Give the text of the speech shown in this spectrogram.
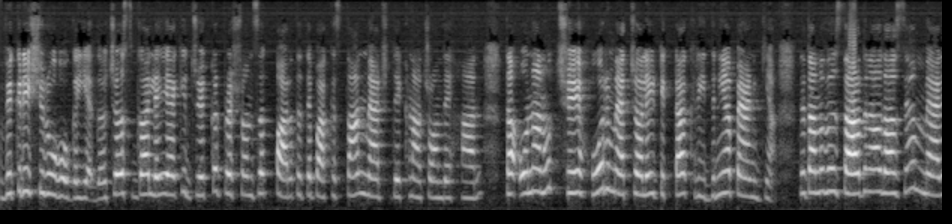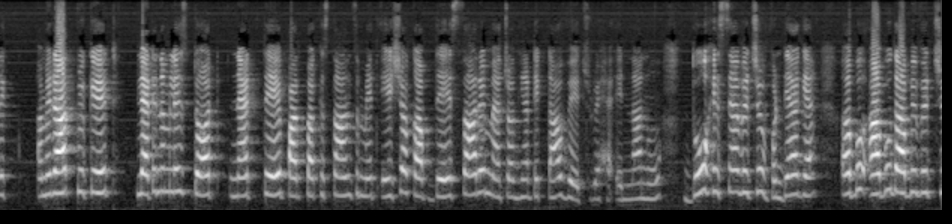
ਵਿਕਰੀ ਸ਼ੁਰੂ ਹੋ ਗਈ ਹੈ। ਦਿਲਚਸਪ ਗੱਲ ਇਹ ਹੈ ਕਿ ਜੇਕਰ ਪ੍ਰਸ਼ੰਸਕ ਭਾਰਤ ਅਤੇ ਪਾਕਿਸਤਾਨ ਮੈਚ ਦੇਖਣਾ ਚਾਹੁੰਦੇ ਹਨ, ਤਾਂ ਉਹਨਾਂ ਨੂੰ 6 ਹੋਰ ਮੈਚਾਂ ਲਈ ਟਿਕਟਾਂ ਖਰੀਦਣੀਆਂ ਪੈਣਗੀਆਂ। ਤੇ ਤੁਹਾਨੂੰ ਵਿਸਤਾਰ ਦੇ ਨਾਲ ਦੱਸਦੇ ਹਾਂ, ਅਮਰੀਕ ਅਮੀਰਾਤ ਕ੍ਰਿਕਟ platinumlist.net ਤੇ ਭਾਰਤ ਪਾਕਿਸਤਾਨ ਸਮੇਤ ਏਸ਼ੀਆ ਕੱਪ ਦੇ ਸਾਰੇ ਮੈਚਾਂ ਦੀਆਂ ਟਿਕਟਾਂ ਵੇਚ ਰਿਹਾ ਹੈ। ਇਹਨਾਂ ਨੂੰ ਦੋ ਹਿੱਸਿਆਂ ਵਿੱਚ ਵੰਡਿਆ ਗਿਆ। ਅਬ ਆਬੂ ਧਾਬੀ ਵਿੱਚ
